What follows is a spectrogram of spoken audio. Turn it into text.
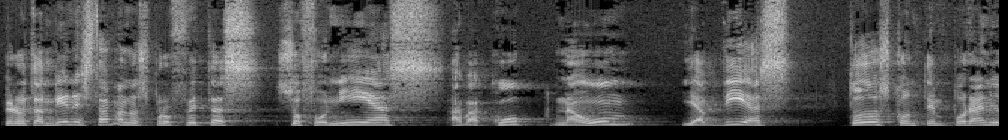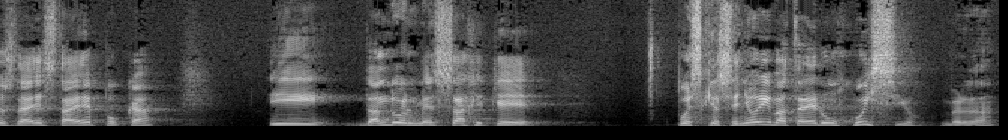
pero también estaban los profetas Sofonías, Habacuc, Nahum y Abdías, todos contemporáneos de esta época, y dando el mensaje que, pues que el Señor iba a traer un juicio, ¿verdad?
